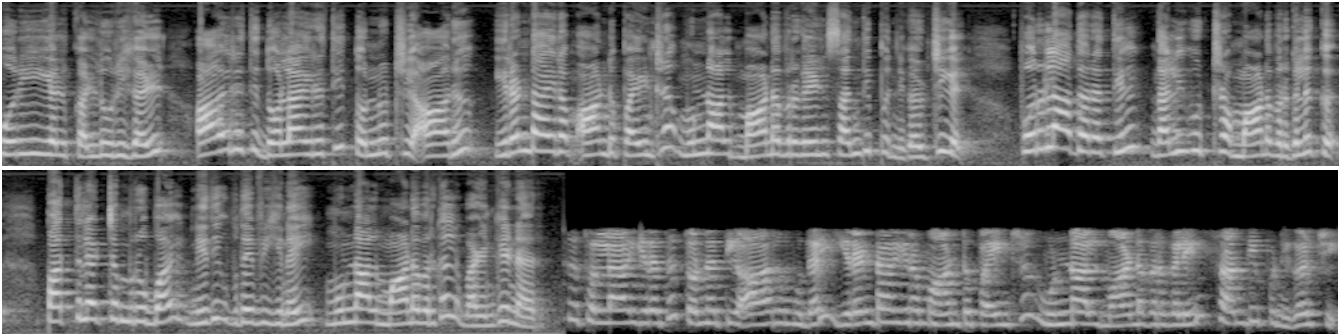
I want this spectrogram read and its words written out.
பொறியியல் கல்லூரிகள் ஆயிரத்தி தொள்ளாயிரத்தி தொன்னூற்றி ஆறு இரண்டாயிரம் ஆண்டு பயின்ற முன்னாள் மாணவர்களின் சந்திப்பு நிகழ்ச்சியில் பொருளாதாரத்தில் நலிவுற்ற மாணவர்களுக்கு பத்து லட்சம் ரூபாய் நிதி உதவியினை முன்னாள் மாணவர்கள் வழங்கினர். தொள்ளாயிரத்து தொண்ணூத்தி ஆறு முதல் இரண்டாயிரம் ஆண்டு பயின்ற முன்னாள் மாணவர்களின் சந்திப்பு நிகழ்ச்சி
